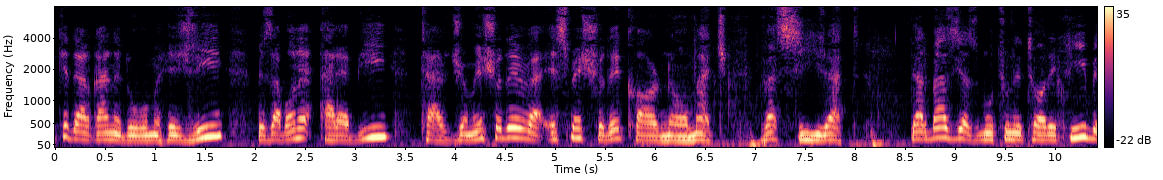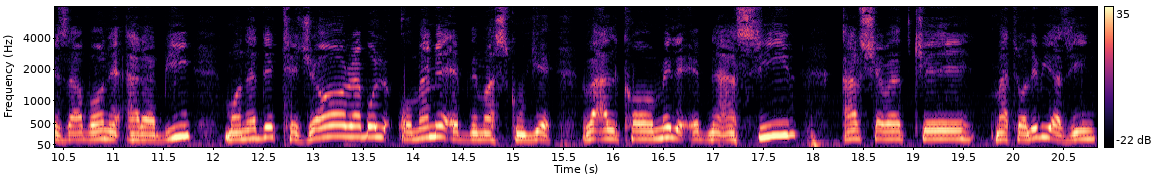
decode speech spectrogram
که در قرن دوم هجری به زبان عربی ترجمه شده و اسمش شده کارنامج و سیرت. در بعضی از متون تاریخی به زبان عربی مانند تجارب الامم ابن مسکویه و الکامل ابن اسیر عرض شود که مطالبی از این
